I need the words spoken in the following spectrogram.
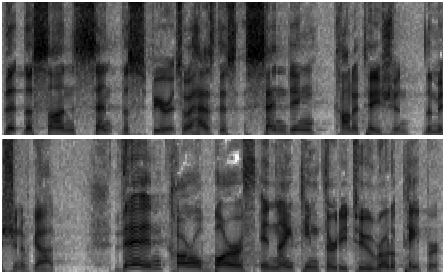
that the Son sent the Spirit. So it has this sending connotation, the mission of God. Then Karl Barth in 1932 wrote a paper,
